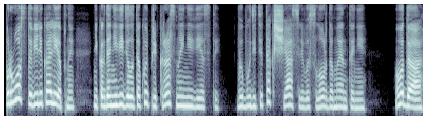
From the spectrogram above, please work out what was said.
Просто великолепный. Никогда не видела такой прекрасной невесты. Вы будете так счастливы с лордом Энтони. О да,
